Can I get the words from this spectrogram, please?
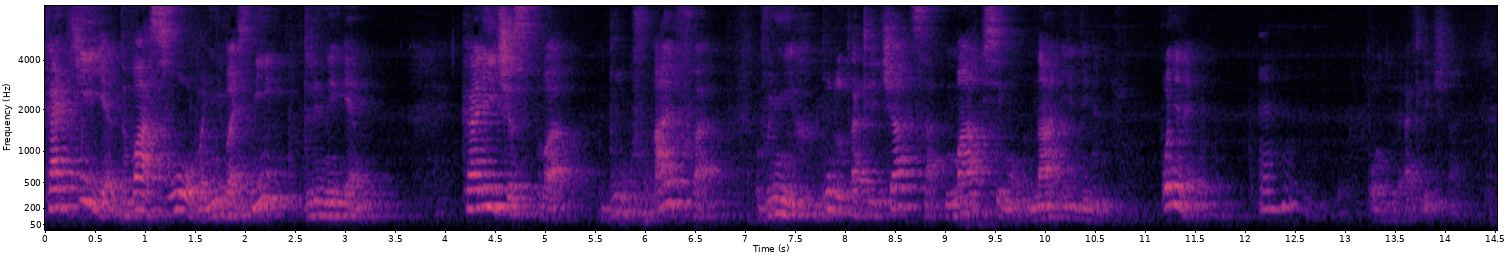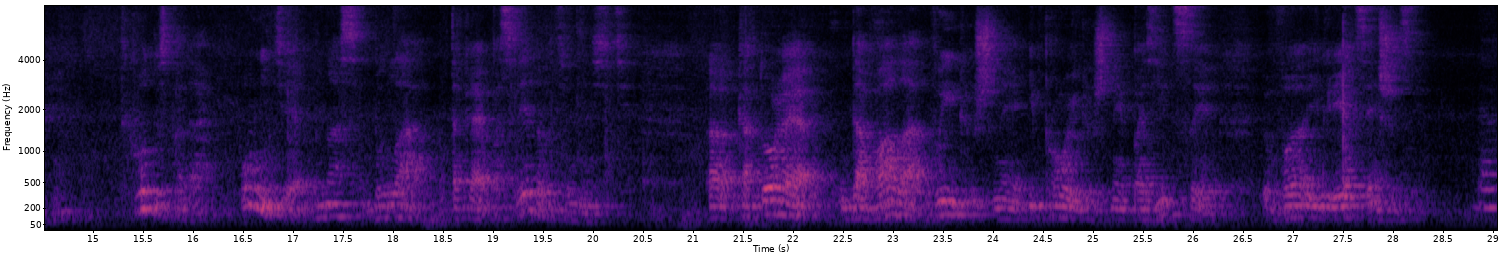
Какие два слова не возьми длины n, количество букв альфа в них будут отличаться максимум на единицу. Поняли? Мгм. Поняли, отлично. Так вот, господа, помните, у нас была такая последовательность, э, которая давала выигрышные и проигрышные позиции в игре Ценшицы. Да.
